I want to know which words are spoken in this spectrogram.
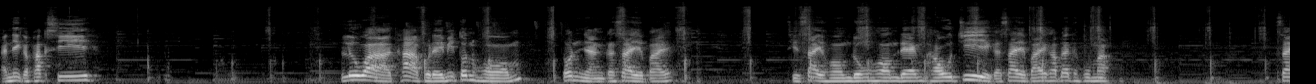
อันนี้กับพักซีหรือว่าถ้าผู้ใดมีต้นหอม ต้นหยังก็ใส่ไป สิใส่หอมดงหอมแดงเผาจี้ก็ใส่ไปครับได้แต่ผู้มัก ใส่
